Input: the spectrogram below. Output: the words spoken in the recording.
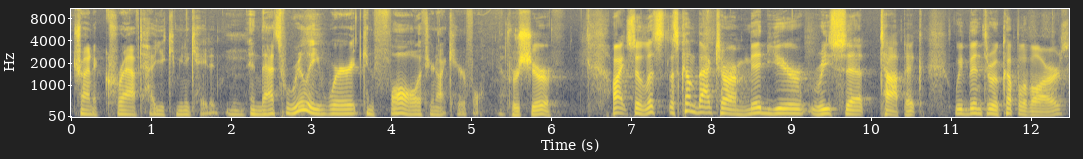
trying to craft how you communicate it. And that's really where it can fall if you're not careful. For sure. All right, so let's let's come back to our mid-year reset topic. We've been through a couple of R's.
